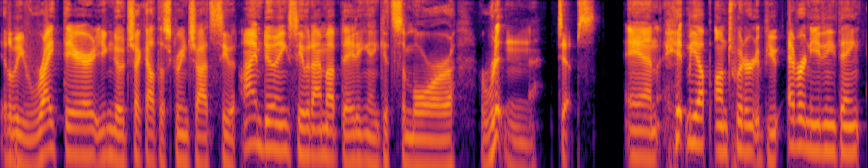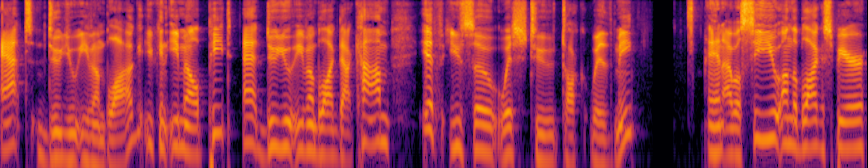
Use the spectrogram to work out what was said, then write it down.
It'll be right there. You can go check out the screenshots, see what I'm doing, see what I'm updating, and get some more written tips. And hit me up on Twitter if you ever need anything at Do You Even Blog. You can email Pete at doyouevenblog.com if you so wish to talk with me. And I will see you on the blogosphere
